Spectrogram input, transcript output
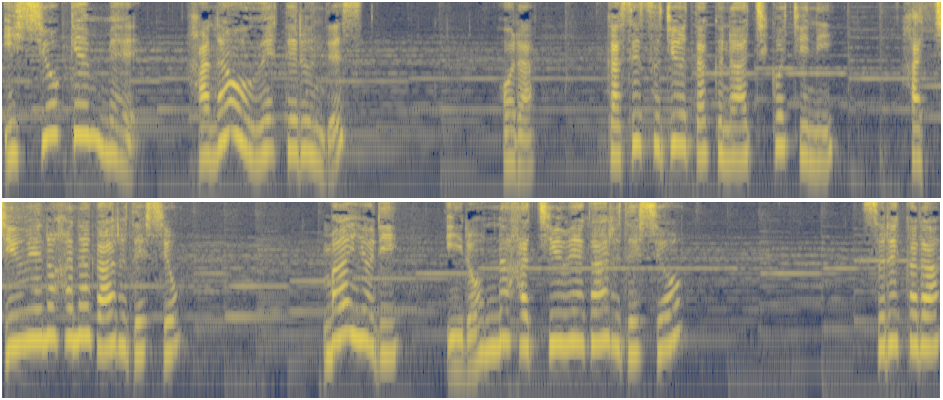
一生懸命花を植えてるんです。ほら仮設住宅のあちこちに鉢植えの花があるでしょ。前よりいろんな鉢植えがあるでしょ。それから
